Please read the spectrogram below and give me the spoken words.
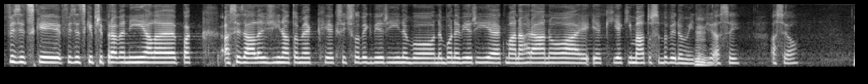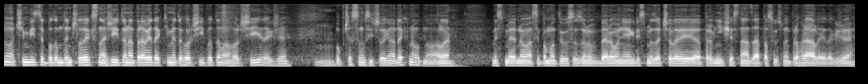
fyzicky, fyzicky připravený, ale pak asi záleží na tom, jak, jak si člověk věří nebo, nebo nevěří, jak má nahráno a jak, jaký má to sebevědomí. Hmm. Takže asi, asi jo. No a čím více potom ten člověk snaží to napravit, tak tím je to horší potom a horší, takže hmm. občas se musí člověk nadechnout, no ale my jsme jednou, asi pamatuju sezonu v Berouně, kdy jsme začali a prvních 16 zápasů jsme prohráli, takže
